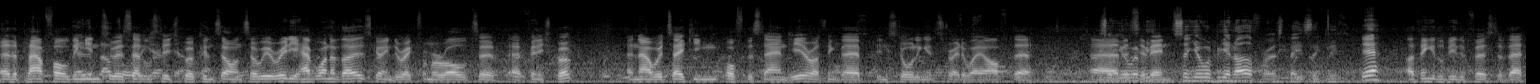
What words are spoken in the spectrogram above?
uh, the plough folding yeah, into a saddle stitch yeah, book and so on. So we already have one of those going direct from a roll to a finished book. And now we're taking off the stand here. I think they're installing it straight away after uh, so this event. Be, so you will be another first, basically. Yeah, I think it'll be the first of that.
